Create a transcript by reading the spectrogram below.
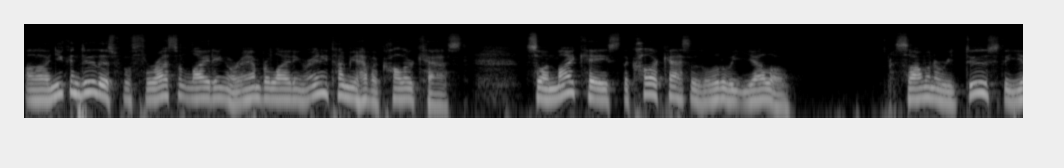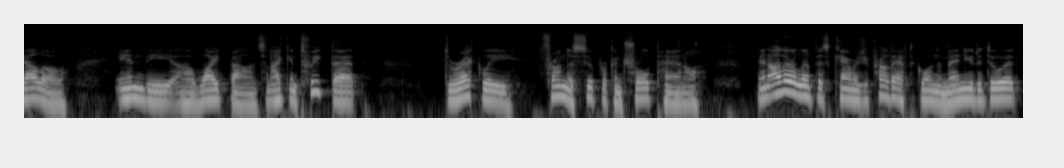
Uh, and you can do this with fluorescent lighting or amber lighting or anytime you have a color cast. So in my case, the color cast is a little bit yellow. So I'm going to reduce the yellow in the uh, white balance and I can tweak that directly from the super control panel. And other Olympus cameras, you probably have to go in the menu to do it.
